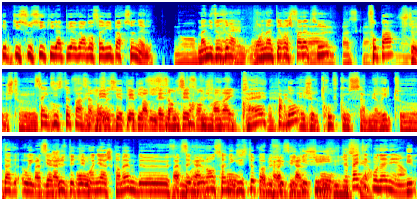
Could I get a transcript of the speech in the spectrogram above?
les petits soucis qu'il a pu avoir dans sa vie personnelle. Non, Manifestement, on ne l'interroge pas là-dessus Faut pas Ça n'existe pas, ça, pour M. Piketty. Pas présenter son travail. Prêt, Pardon Et je trouve que ça mérite... Euh, oui, il y a juste des témoignages quand même de certaines violences, ça n'existe pas. M. Piketty... Il n'a pas été condamné. Hein. Il...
